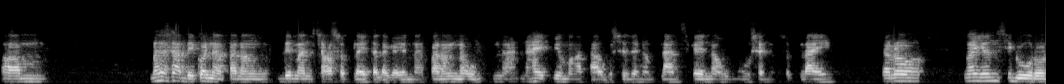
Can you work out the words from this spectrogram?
um, masasabi ko na parang demand tsaka supply talaga yun na parang na, na, na-hype yung mga tao gusto nila ng plants kaya naubusan yung supply. Pero ngayon siguro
